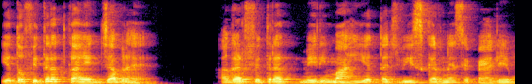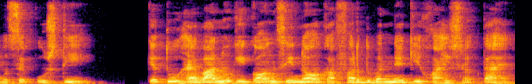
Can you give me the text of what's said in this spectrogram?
یہ تو فطرت کا ایک جبر ہے۔ اگر فطرت میری ماہیت تجویز کرنے سے پہلے مجھ سے پوچھتی کہ تو حیوانوں کی کون سی نو کا فرد بننے کی خواہش رکھتا ہے،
